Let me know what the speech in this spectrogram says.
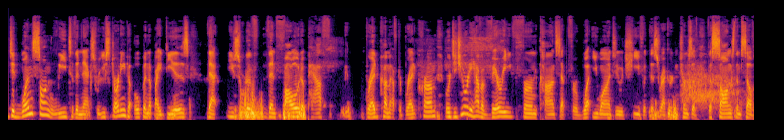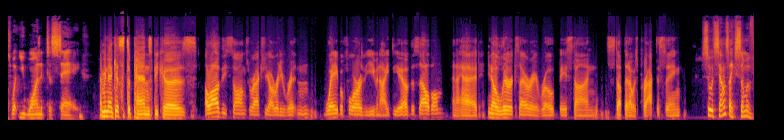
did one song lead to the next? Were you starting to open up ideas that you sort of then followed a path, breadcrumb after breadcrumb? Or did you already have a very firm concept for what you wanted to achieve with this record in terms of the songs themselves, what you wanted to say? I mean, I guess it depends because a lot of these songs were actually already written way before the even idea of this album. And I had, you know, lyrics I already wrote based on stuff that I was practicing. So it sounds like some of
